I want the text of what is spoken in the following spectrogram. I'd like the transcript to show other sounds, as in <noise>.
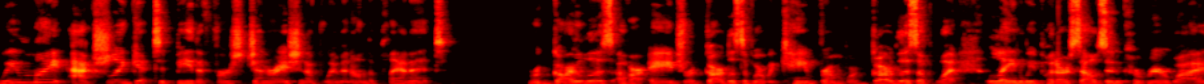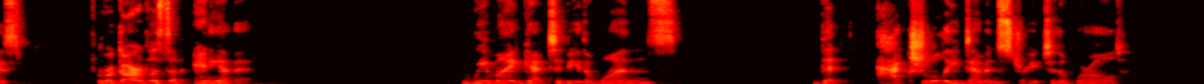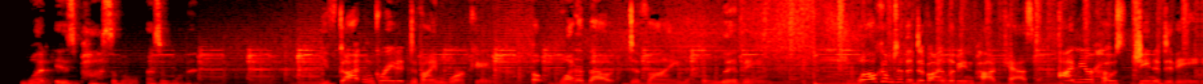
we might actually get to be the first generation of women on the planet, regardless of our age, regardless of where we came from, regardless of what lane we put ourselves in career wise, regardless of any of it. We might get to be the ones that actually demonstrate to the world what is possible as a woman. You've gotten great at divine working, but what about divine living? Welcome to the Divine Living Podcast. I'm your host, Gina DeVee.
